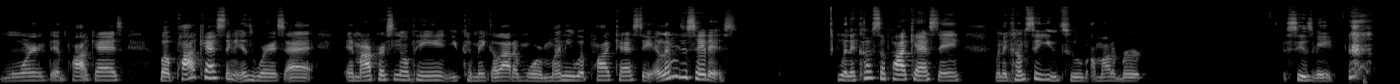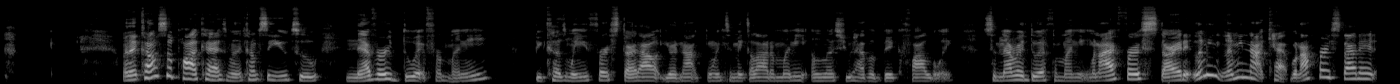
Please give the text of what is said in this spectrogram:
more than podcasts. But podcasting is where it's at. In my personal opinion, you can make a lot of more money with podcasting. And let me just say this. When it comes to podcasting, when it comes to YouTube, I'm out of burp. Excuse me. when it comes to podcasts, when it comes to YouTube, never do it for money because when you first start out, you're not going to make a lot of money unless you have a big following. So never do it for money. When I first started, let me let me not cap. When I first started,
